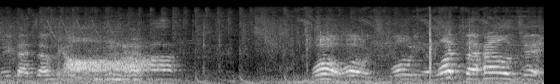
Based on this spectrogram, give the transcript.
made that sound. Ah! Whoa, whoa, exploding! What the hell, Jie?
